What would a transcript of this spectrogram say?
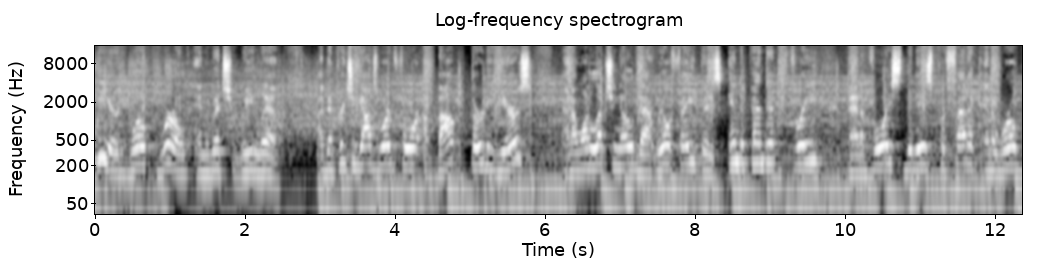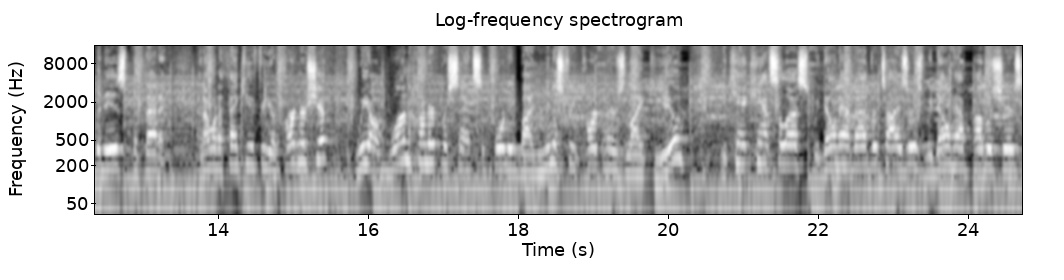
weird, woke world in which we live. I've been preaching God's Word for about 30 years, and I want to let you know that real faith is independent, free, and a voice that is prophetic in a world that is pathetic. And I want to thank you for your partnership. We are 100% supported by ministry partners like you. You can't cancel us. We don't have advertisers. We don't have publishers.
